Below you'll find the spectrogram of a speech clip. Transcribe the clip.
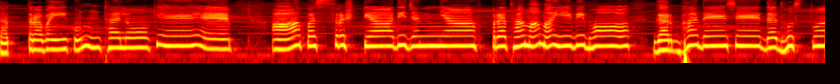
तत्र वैकुण्ठलोके। आपसृष्ट्यादिजन्याः प्रथममयि विभो गर्भदेशे दधुस्त्वा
